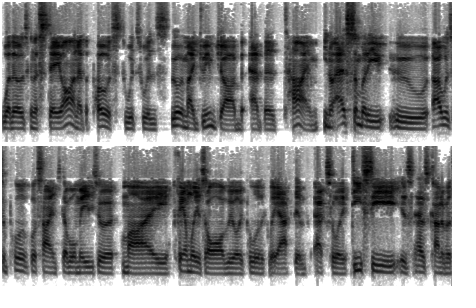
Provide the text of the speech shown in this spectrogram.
whether I was going to stay on at the Post, which was really my dream job at the time. You know, as somebody who I was a political science double major, my family is all really politically active. Actually, DC is has kind of a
